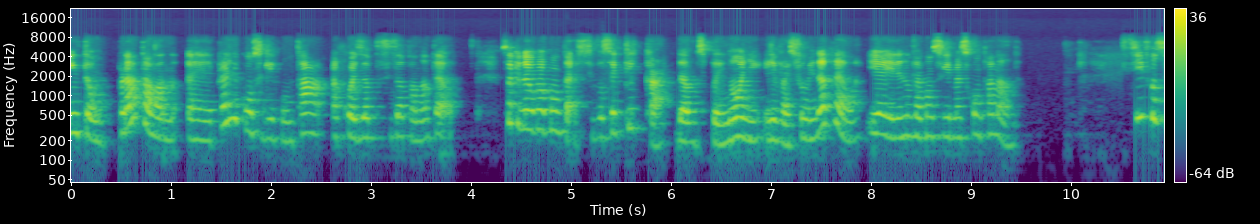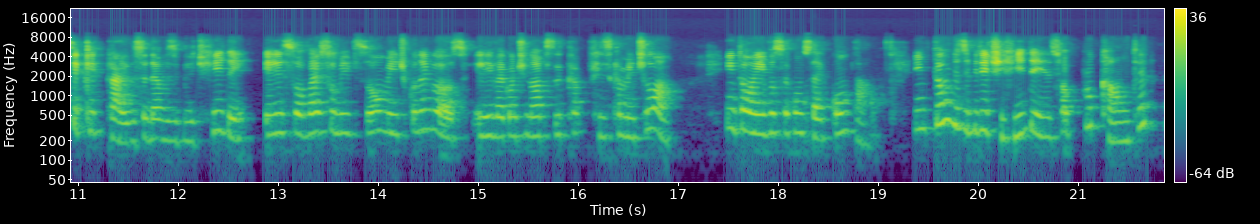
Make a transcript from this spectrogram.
Então, para tá é, ele conseguir contar, a coisa precisa estar tá na tela. Só que daí o que acontece? Se você clicar, dar o display none, ele vai sumir da tela. E aí ele não vai conseguir mais contar nada. Se você clicar e você der visibility hidden, ele só vai sumir visualmente com o negócio. Ele vai continuar fisica, fisicamente lá. Então aí você consegue contar. Então, visibility hidden é só para o counter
